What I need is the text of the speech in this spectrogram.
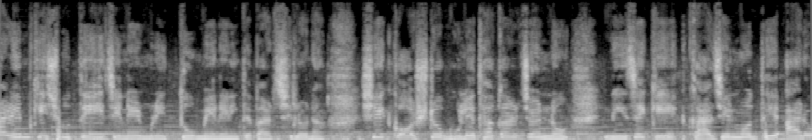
আরএম কিছুতেই জিনের মৃত্যু মেনে নিতে পারছিল না। সে কষ্ট ভুলে থাকার জন্য নিজেকে কাজের মধ্যে আরও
